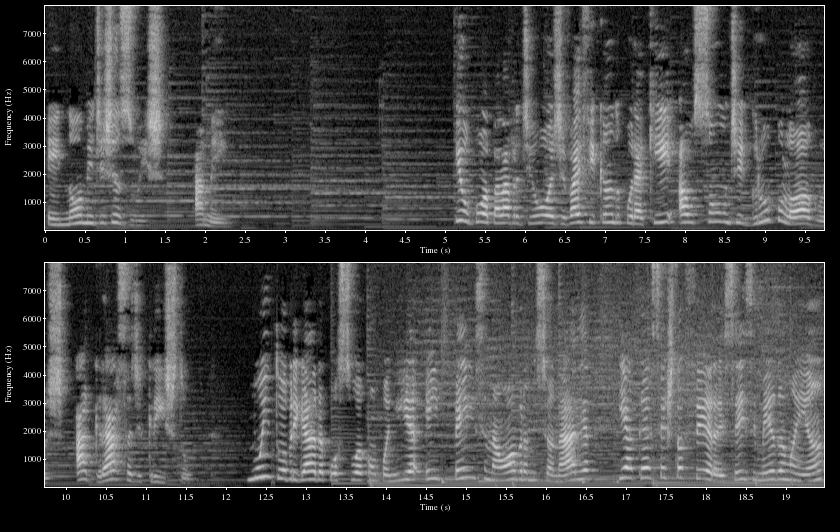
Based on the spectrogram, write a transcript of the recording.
Em nome de Jesus. Amém. E o Boa Palavra de hoje vai ficando por aqui ao som de Grupo Logos, a graça de Cristo. Muito obrigada por sua companhia. Empenhe-se na obra missionária e até sexta-feira, às seis e meia da manhã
